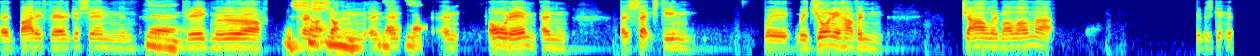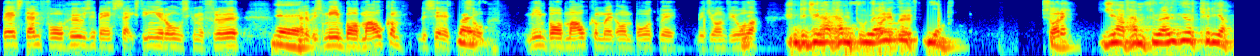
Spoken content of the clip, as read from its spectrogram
had Barry Ferguson and Yeah. Craig Moore, Chris Sutton and- yeah, and- yeah. all them. And at 16, with with Johnny having Charlie Miller and that, he was getting the best info. Who was the best 16 year olds coming through? yeah. And it was me and Bob Malcolm. They said Right. so. Me and Bob Malcolm went on board with, with John Viola. And Did you have him throughout your career? Sorry. Did you have him throughout your career?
